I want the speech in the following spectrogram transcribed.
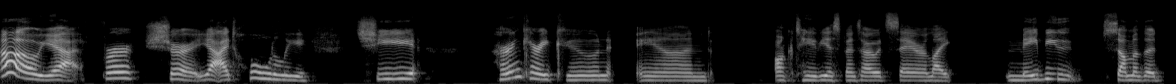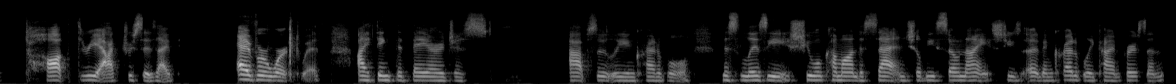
Oh yeah for sure. Yeah i totally she her and carrie coon and octavia spencer i would say are like maybe some of the top three actresses I've ever worked with. I think that they are just absolutely incredible. Miss Lizzie, she will come on to set and she'll be so nice. She's an incredibly kind person,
